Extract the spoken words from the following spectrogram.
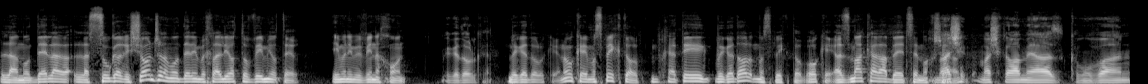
למודל, לסוג הראשון של המודלים בכלל להיות טובים יותר, אם אני מבין נכון. בגדול כן. בגדול כן, אוקיי, מספיק טוב. מבחינתי, בגדול, מספיק טוב. אוקיי, אז מה קרה בעצם עכשיו? מה, ש, מה שקרה מאז, כמובן,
